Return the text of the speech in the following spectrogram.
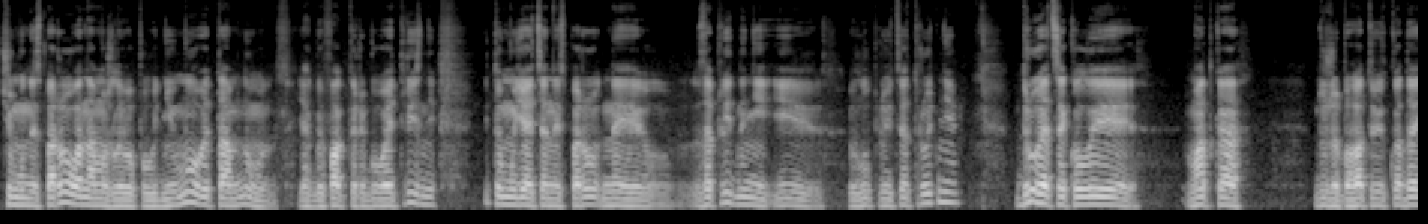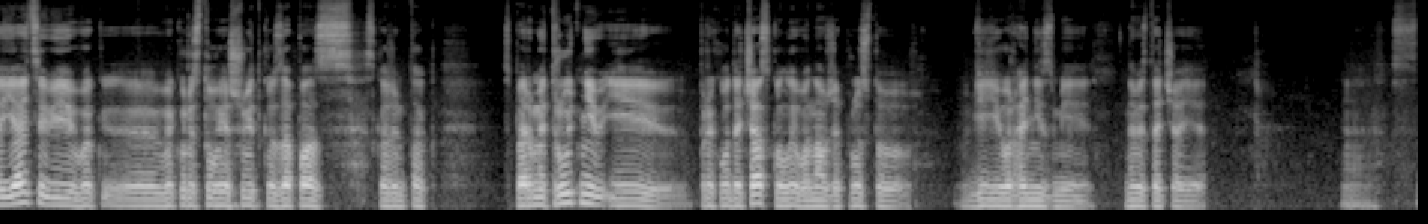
Чому не спарована? Можливо, погодні умови там, ну, якби фактори бувають різні. І тому яйця не, спаро... не запліднені і вилуплюються трутні. Друге, це коли матка дуже багато відкладає яйців і е, використовує швидко запас, скажімо так, сперми трутнів, і приходить час, коли вона вже просто в її організмі не вистачає е, с-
